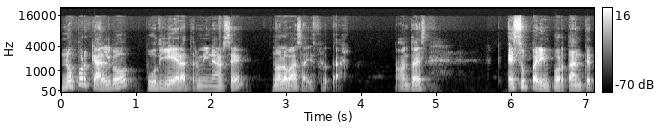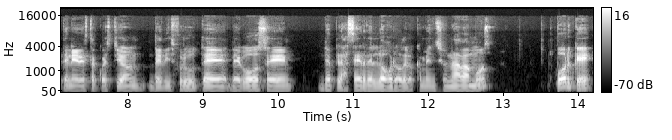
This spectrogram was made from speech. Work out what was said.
No porque algo pudiera terminarse, no lo vas a disfrutar. Entonces, es súper importante tener esta cuestión de disfrute, de goce, de placer, de logro, de lo que mencionábamos, porque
